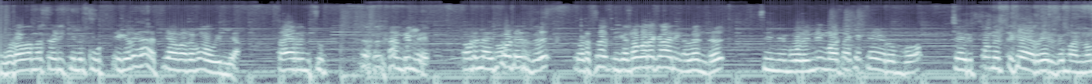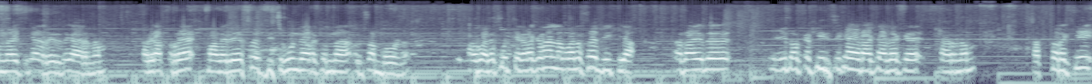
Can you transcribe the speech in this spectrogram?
ഇവിടെ വന്നിട്ട് ഒരിക്കലും കുട്ടികൾ ഹാപ്പി ആവാതെ പോവില്ല. പാരന്റ്സും കണ്ടില്ലേ? അവിടെ ലൈഫ് ഓടരുത്. ഇവിടെ ശ്രദ്ധിക്കേണ്ട കുറെ കാര്യങ്ങളുണ്ട്. സ്വിമ്മിംഗ് പൂളിന്റെ ഇങ്ങോട്ടൊക്കെ കയറുമ്പോ ചെരുപ്പൊന്നിട്ട് കയറരുത് മണ്ണൊന്നായിട്ട് കയറരുത് കാരണം അവരത്ര വളരെ ശ്രദ്ധിച്ചുകൊണ്ട് നടക്കുന്ന ഒരു സംഭവമാണ്. അതുപോലെ കുട്ടികളൊക്കെ നല്ലപോലെ ശ്രദ്ധിക്കുക. അതായത് ഇതൊക്കെ തിരിച്ച് കേടാക്കാതൊക്കെ കാരണം അത്രയ്ക്ക്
